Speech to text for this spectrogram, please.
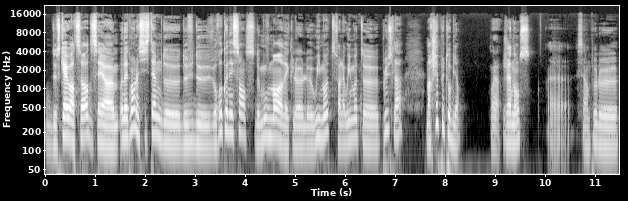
de Skyward Sword. C'est euh, honnêtement le système de, de, de reconnaissance de mouvement avec le, le Wiimote, enfin la Wiimote euh, Plus là, marchait plutôt bien. Voilà, j'annonce. Euh, c'est un peu le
